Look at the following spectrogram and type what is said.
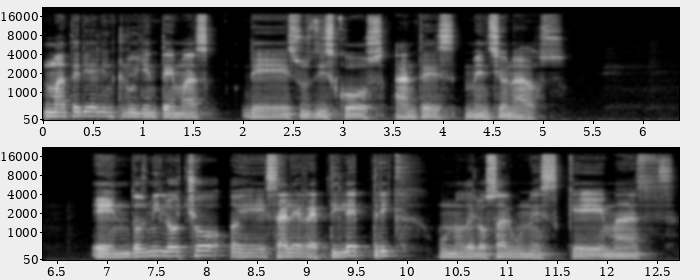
material incluyen temas de sus discos antes mencionados. En 2008 eh, sale Reptileptric, uno de los álbumes que más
